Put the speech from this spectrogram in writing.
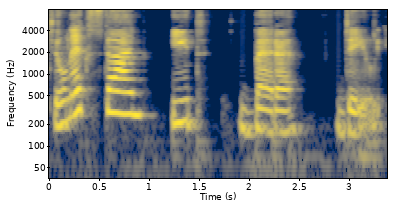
till next time, eat better daily.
